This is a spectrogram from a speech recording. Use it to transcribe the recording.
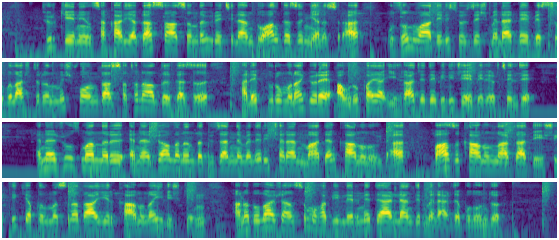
Türkiye'nin Sakarya gaz sahasında üretilen doğal gazın yanı sıra uzun vadeli sözleşmelerle ve sıvılaştırılmış formda satın aldığı gazı talep durumuna göre Avrupa'ya ihraç edebileceği belirtildi. Enerji uzmanları enerji alanında düzenlemeler içeren maden kanunuyla bazı kanunlarda değişiklik yapılmasına dair kanuna ilişkin Anadolu Ajansı muhabirlerine değerlendirmelerde bulundu.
